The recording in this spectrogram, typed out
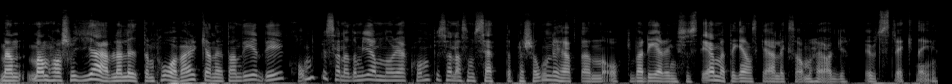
Men man har så jävla liten påverkan utan det, är- det är kompisarna, de jämnåriga kompisarna som sätter personligheten och värderingssystemet i ganska liksom hög utsträckning.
